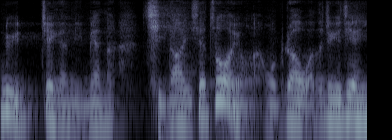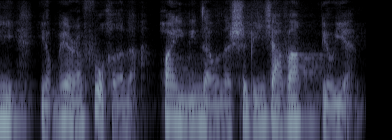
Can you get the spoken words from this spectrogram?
绿这个里面呢起到一些作用了。我不知道我的这个建议有没有人附和的，欢迎您在我的视频下方留言。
